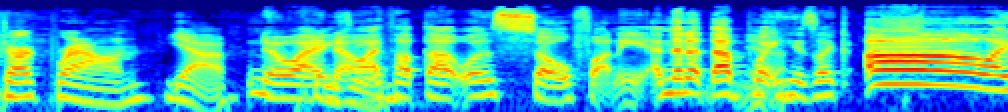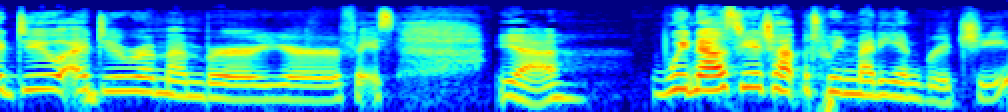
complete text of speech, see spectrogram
dark brown. Yeah. No, I know. I thought that was so funny. And then at that point, Yeah. he's like, "Oh, I do, I do remember your face." Yeah. We now see a chat between Mehdi and Ruchi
